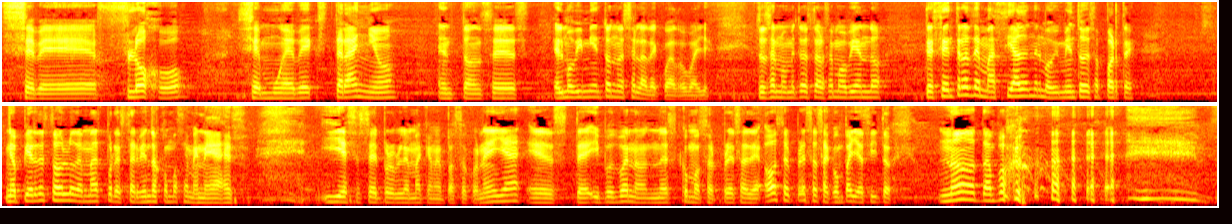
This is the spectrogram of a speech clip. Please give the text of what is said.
se ve flojo, se mueve extraño. Entonces, el movimiento no es el adecuado, vaya. Entonces al momento de estarse moviendo, te centras demasiado en el movimiento de esa parte. No pierdes todo lo demás por estar viendo cómo se menea eso. Y ese es el problema que me pasó con ella. Este, y pues bueno, no es como sorpresa de, oh, sorpresa, sacó un payasito. No, tampoco.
